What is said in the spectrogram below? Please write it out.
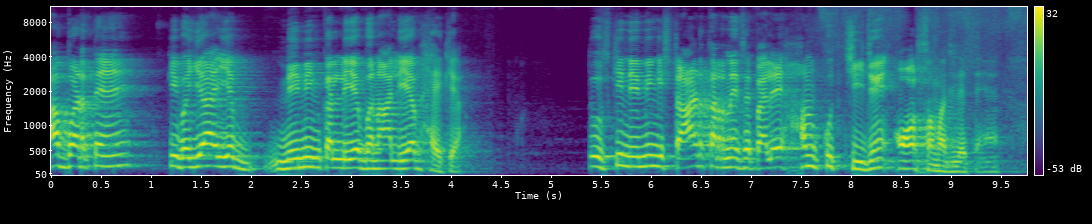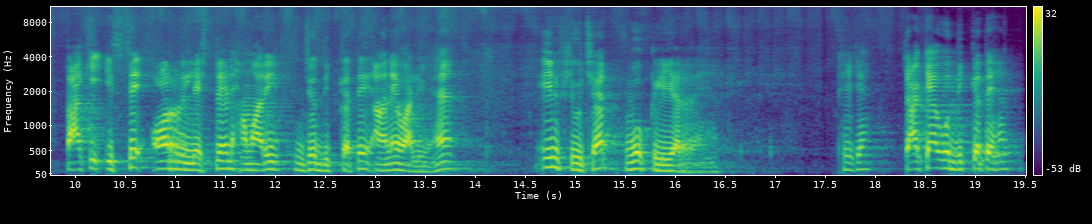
अब बढ़ते हैं कि भैया ये नेमिंग कर लिए, बना लिए, अब है क्या? तो उसकी नेमिंग स्टार्ट करने से पहले हम कुछ चीज़ें और समझ लेते हैं, ताकि इससे और रिलेटेड हमारी जो दिक्कतें आने वाली हैं इन फ्यूचर वो क्लियर रहें। ठीक है? क्या क्या वो दिक्कतें हैं?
